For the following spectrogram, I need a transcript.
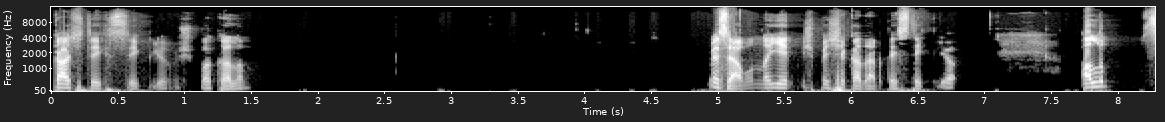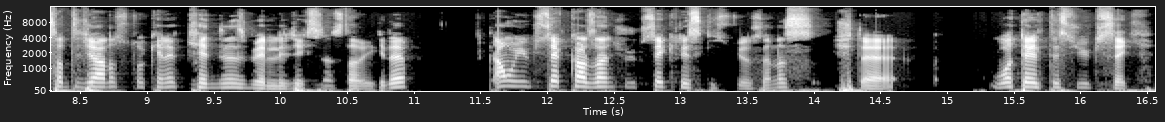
kaç destekliyormuş bakalım. Mesela bunda 75'e kadar destekliyor. Alıp satacağınız tokeni kendiniz belirleyeceksiniz tabii ki de. Ama yüksek kazanç, yüksek risk istiyorsanız işte volatilitesi yüksek,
